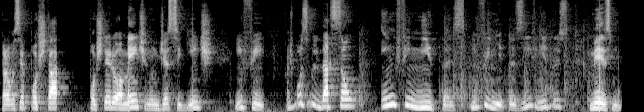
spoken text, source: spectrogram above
para você postar posteriormente no dia seguinte, enfim, as possibilidades são infinitas, infinitas, infinitas mesmo,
